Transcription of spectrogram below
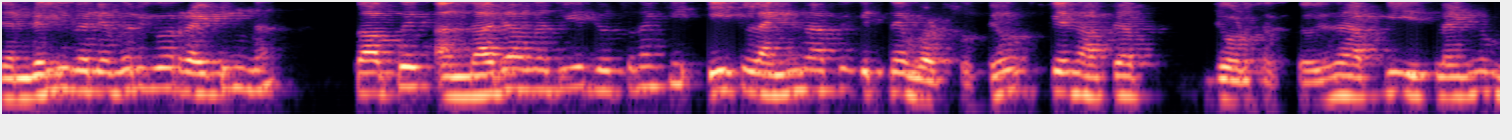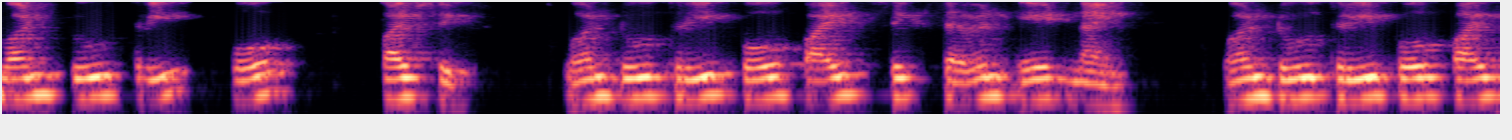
generally whenever you are writing ना तो आपको एक अंदाजा होना चाहिए जो ना कि एक लाइन में आपके कितने वर्ड्स होते हैं उसके हिसाब से आप जोड़ सकते हो जैसे आपकी इस लाइन में one two three four five six one two three four five six seven eight nine one two three four five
